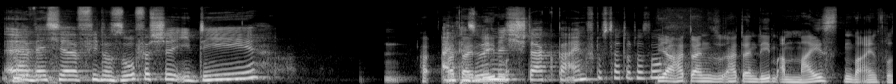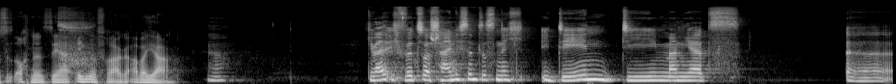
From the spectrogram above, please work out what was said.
Äh, welche philosophische Idee hat, einen persönlich Leben, stark beeinflusst hat oder so? Ja, hat dein, hat dein Leben am meisten beeinflusst? Das ist auch eine sehr enge Frage, aber ja. Ja. Ich weiß, ich würde wahrscheinlich sind es nicht Ideen, die man jetzt äh,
